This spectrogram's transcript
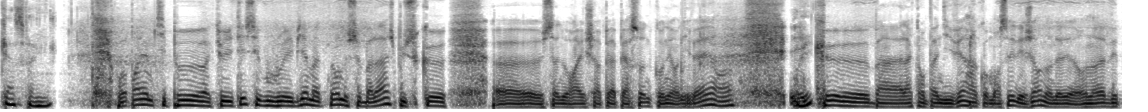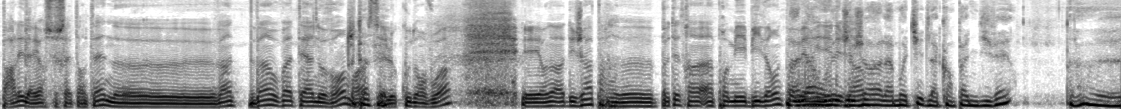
15 familles. On va parler un petit peu actualité, si vous voulez bien maintenant, Monsieur Balage, puisque euh, ça n'aura échappé à personne qu'on est en hiver, hein, et que ben, la campagne d'hiver a commencé déjà. On en, on en avait parlé d'ailleurs sur cette antenne, euh, 20, 20 ou 21 novembre, hein, c'est le coup d'envoi. Et on a déjà euh, peut-être un, un, premier bilan, une bah là, on est déjà. déjà à la moitié de la campagne d'hiver. Hein, euh,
